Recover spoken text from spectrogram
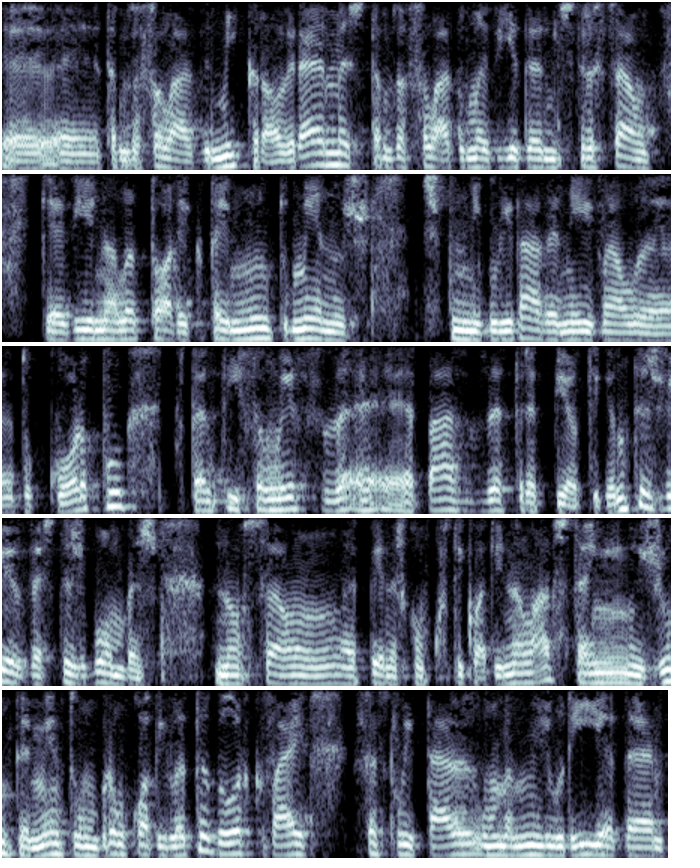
uh, estamos a falar de microgramas, estamos a falar de uma via de administração que é a via inalatória que tem muito menos disponibilidade a nível uh, do corpo, portanto, e são esses a, a, base da terapêutica. Muitas vezes estas bombas não são apenas com corticoide inalados, têm juntamente um broncodilatador que vai facilitar uma melhoria da,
